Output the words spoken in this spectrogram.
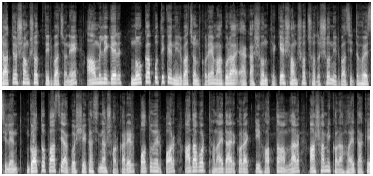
জাতীয় সংসদ নির্বাচনে আওয়ামী লীগের নৌকা প্রতীকে নির্বাচন করে মাগুরা এক আসন থেকে সংসদ সদস্য নির্বাচিত হয়েছিলেন। গত পাঁচই আগস্ট শেখ হাসিনা সরকারের পতনের পর আদাবর থানায় দায়ের করা একটি হত্যা মামলার আসামি করা হয় তাকে।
